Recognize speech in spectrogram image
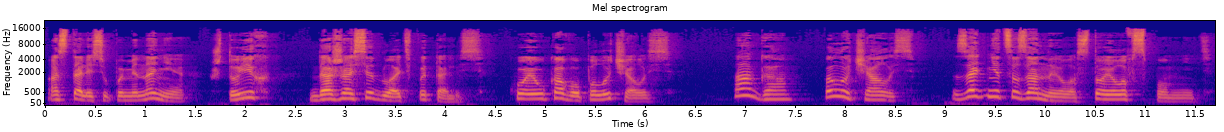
остались упоминания, что их даже оседлать пытались. Кое у кого получалось. Ага, получалось. Задница заныла, стоило вспомнить.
